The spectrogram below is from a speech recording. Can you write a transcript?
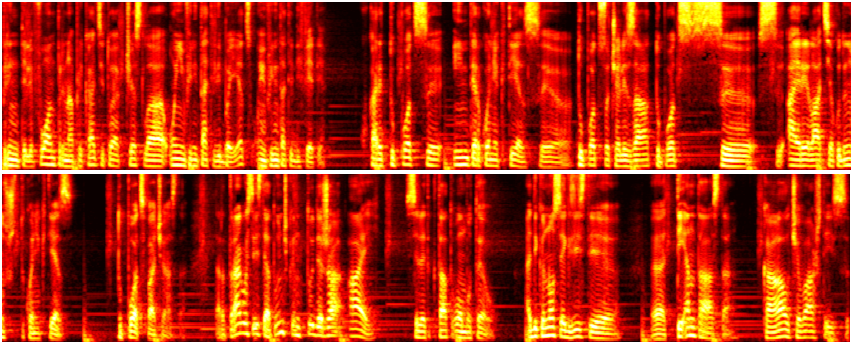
prin telefon, prin aplicații, tu ai acces la o infinitate de băieți, o infinitate de fete cu care tu poți să interconectezi, tu poți socializa, tu poți să, să ai relația cu dânsul și tu conectezi. Tu poți face asta. Dar dragostea este atunci când tu deja ai selectat omul tău. Adică nu o să existe uh, tenta asta ca altceva, știi, să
